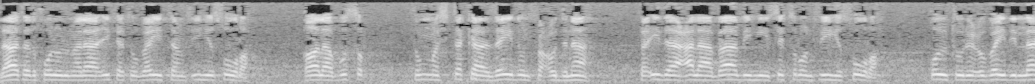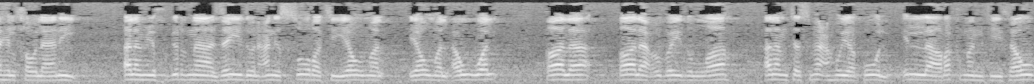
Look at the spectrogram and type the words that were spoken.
لا تدخل الملائكة بيتا فيه صورة. قال بسر ثم اشتكى زيد فعدناه. فإذا على بابه ستر فيه صورة. قلت لعبيد الله الخولاني ألم يخبرنا زيد عن الصورة يوم, يوم الأول؟ قال قال عبيد الله ألم تسمعه يقول إلا رقما في ثوب؟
